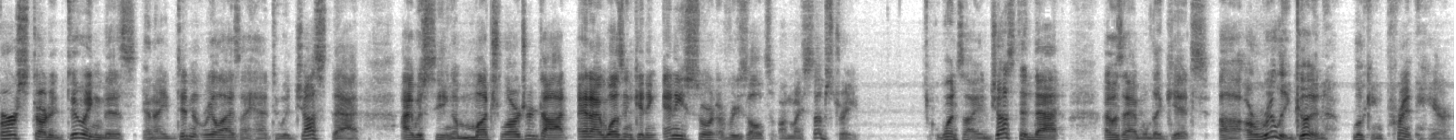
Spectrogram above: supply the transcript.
first started doing this and I didn't realize I had to adjust that, I was seeing a much larger dot and I wasn't getting any sort of results on my substrate. Once I adjusted that, I was able to get uh, a really good looking print here.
